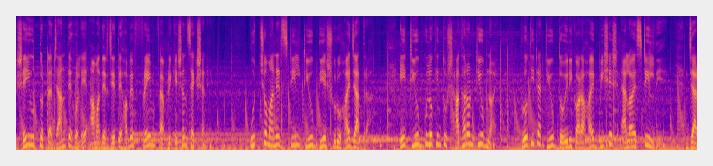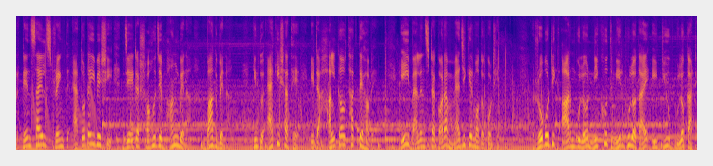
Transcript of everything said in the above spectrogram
সেই উত্তরটা জানতে হলে আমাদের যেতে হবে ফ্রেম ফ্যাব্রিকেশন সেকশনে। উচ্চমানের স্টিল টিউব দিয়ে শুরু হয় যাত্রা। এই টিউবগুলো কিন্তু সাধারণ টিউব নয় প্রতিটা টিউব তৈরি করা হয় বিশেষ অ্যালয় স্টিল দিয়ে, যার টেনসাইল স্ট্রেংথ এতটাই বেশি যে এটা সহজে ভাঙবে না বাঁকবে না। কিন্তু একই সাথে এটা হালকাও থাকতে হবে। এই ব্যালেন্সটা করা ম্যাজিকের মতো কঠিন। রোবোটিক আর্মগুলো নিখুঁত নির্ভুলতায় এই টিউবগুলো কাটে।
